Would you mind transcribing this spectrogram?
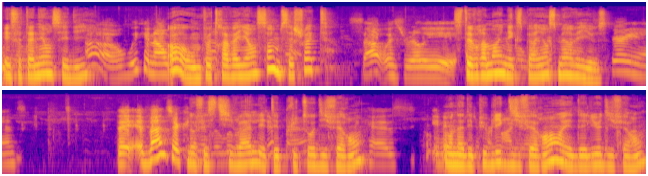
Et cette année, on s'est dit, oh, on peut travailler ensemble, c'est chouette. C'était vraiment une expérience merveilleuse. Nos festivals étaient plutôt différents. On a des publics différents et des lieux différents.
